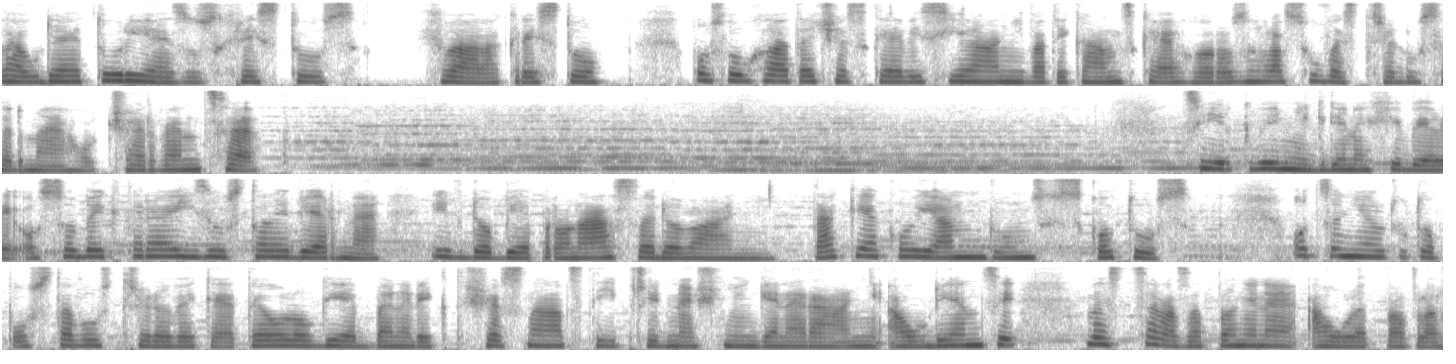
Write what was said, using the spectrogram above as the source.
Laudetur Jezus Christus. Chvála Kristu. Posloucháte české vysílání Vatikánského rozhlasu ve středu 7. července. Církvi nikdy nechyběly osoby, které jí zůstaly věrné i v době pronásledování, tak jako Jan Duns Scotus. Ocenil tuto postavu středověké teologie Benedikt XVI. při dnešní generální audienci ve zcela zaplněné aule Pavla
